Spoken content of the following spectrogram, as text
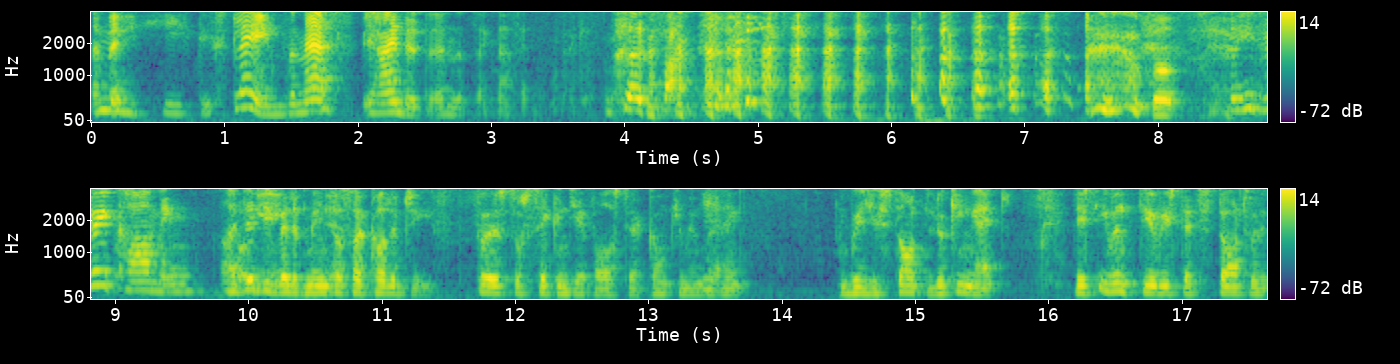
And then he explained the maths behind it, and it's like nothing. Okay, so it's fine. Well, so he's very calming. I did you. developmental Yeah. psychology, first or second year varsity, I can't remember Yeah. then, where you start looking at, there's even theories that start with the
